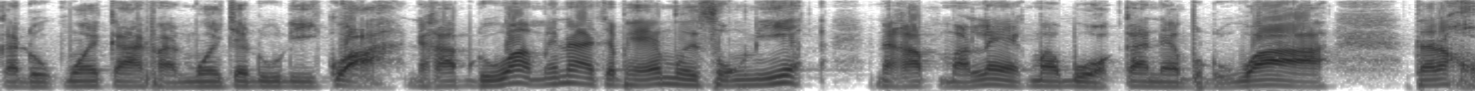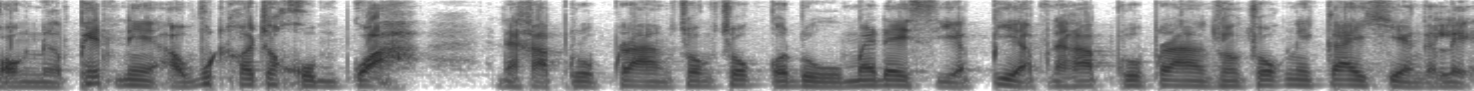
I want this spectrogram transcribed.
กระดูกมวยการผ่านมวยจะดูดีกว่านะครับดูว่าไม่น่าจะแพ้มวยทรงนี้นะครับมาแลกมาบวกกันเนี่ยผมดูว่าแต่ละของเหนือเพชรเนี่ยอาวุธเขาจะคมกว่านะครับรูปร่างชงชกก็ดูไม่ได้เสียเปรียบนะครับรูปร่างชงชกนี่ใกล้เคียงกันเลย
